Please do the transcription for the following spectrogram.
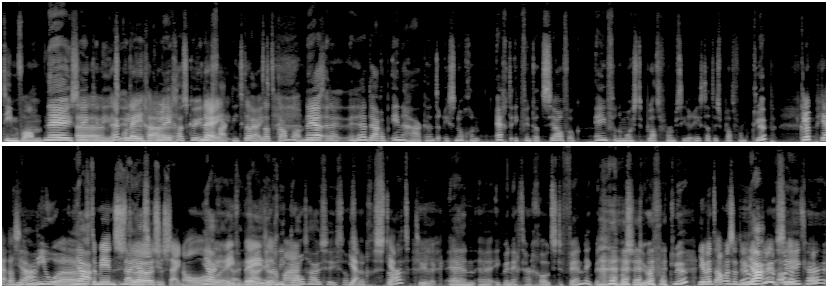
team van, Nee, zeker Eh, niet. hè, Eh, collega- collega's kun je nee, dat vaak niet dat, kwijt. dat kan dan Nou ja, niet. Nee. eh, hè, daarop inhakend, er is nog een echt, ik vind dat zelf ook een van de mooiste platforms die er is. Dat is Platform Club. Club, ja, dat is Ja. een nieuwe, Ja, tenminste, nou ja, ze- ze, zijn al, ja, al ja, ja, even ja, bezig, Eleniek maar... Dalthuizen is dat Ja, eh, Ja, gestart. tuurlijk. Ja. En eh, ik ben echt haar grootste fan. Ik ben ook ambassadeur voor Club. Je bent ambassadeur ja, van Club? Oh, zeker.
